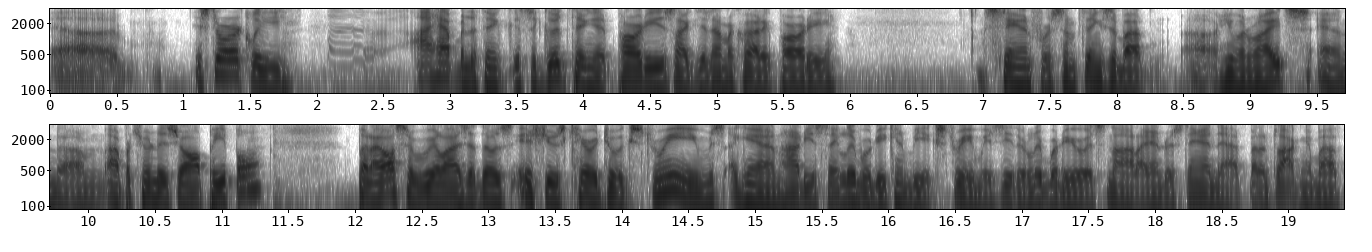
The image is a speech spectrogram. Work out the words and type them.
uh, historically, I happen to think it's a good thing that parties like the Democratic Party stand for some things about uh, human rights and um, opportunities to all people. But I also realize that those issues carried to extremes, again, how do you say liberty can be extreme? It's either liberty or it's not. I understand that. But I'm talking about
